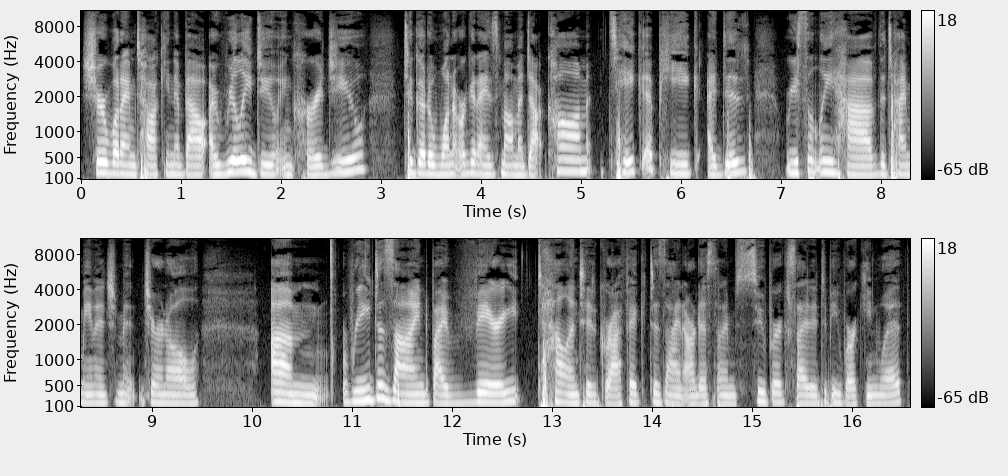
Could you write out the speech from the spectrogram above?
sure what I'm talking about, I really do encourage you to go to oneorganizedmama.com, take a peek. I did recently have the time management journal um, redesigned by very talented graphic design artist that I'm super excited to be working with.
